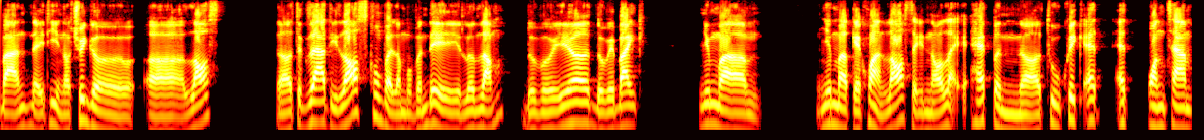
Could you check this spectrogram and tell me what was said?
bán đấy thì nó trigger uh, loss. Uh, thực ra thì loss không phải là một vấn đề lớn lắm đối với uh, đối với bank. Nhưng mà nhưng mà cái khoản loss thì nó lại happen uh, too quick at at one time.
